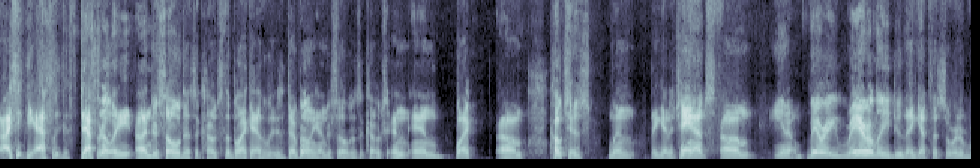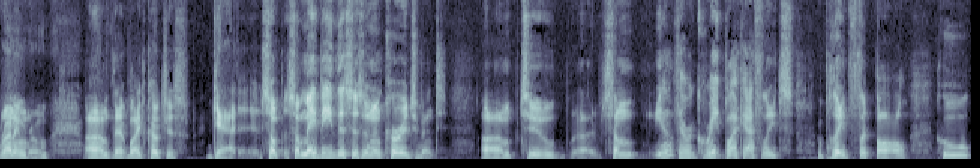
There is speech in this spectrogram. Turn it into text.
I think the athlete is definitely undersold as a coach. The black athlete is definitely undersold as a coach, and and black um, coaches when they get a chance, um, you know, very rarely do they get the sort of running room um, that white coaches get. So, so maybe this is an encouragement um, to uh, some. You know, there are great black athletes who played football, who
